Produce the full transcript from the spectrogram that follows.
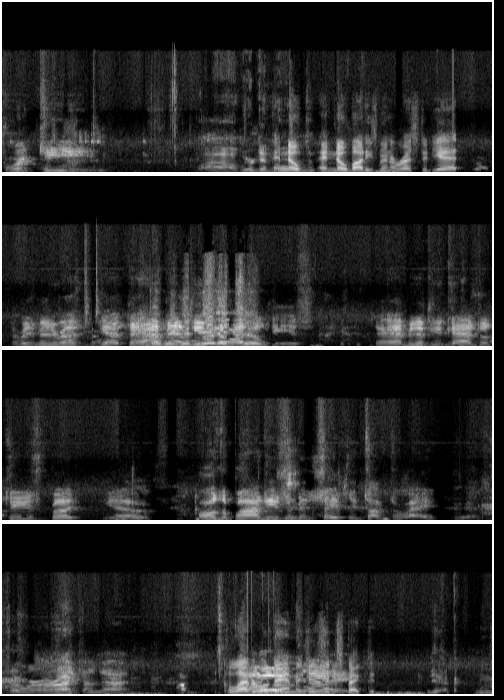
14. Wow, we're getting And old. no, and nobody's been arrested yet. Nobody's been arrested yet. There have been a few admitted to. casualties. There have been a few casualties, but you know, all the bodies have been safely tucked away. So we're all right on that. Collateral damage is Okay. expected. Hmm.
